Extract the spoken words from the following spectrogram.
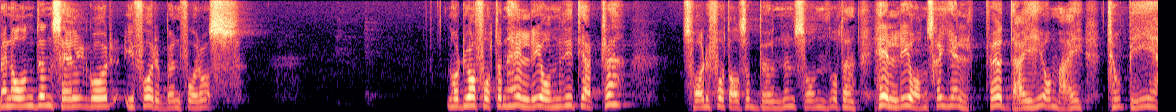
men Ånden selv går i forbønn for oss. Når du har fått Den hellige ånd i ditt hjerte, så har du fått altså bønnens ånd, og Den hellige ånd skal hjelpe deg og meg til å be.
